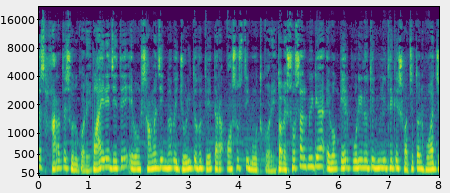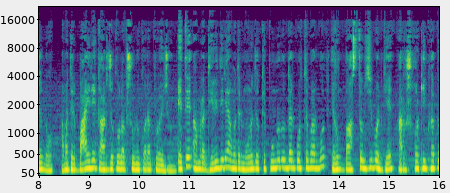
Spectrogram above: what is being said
আত্মবিশ্বাস হারাতে শুরু করে। বাইরে যেতে এবং সামাজিকভাবে জড়িত হতে তারা অস্বস্তি বোধ করে। তবে সোশ্যাল মিডিয়া এবং এর পরিণতিগুলি থেকে সচেতন হওয়ার জন্য আমাদের বাইরে কার্যকলাপ শুরু করা প্রয়োজন। এতে আমরা ধীরে ধীরে আমাদের মনোযোগকে পুনরুদ্ধার করতে পারব এবং বাস্তব জীবনকে আরও সঠিকভাবে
